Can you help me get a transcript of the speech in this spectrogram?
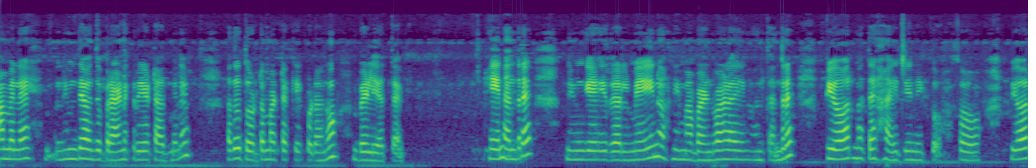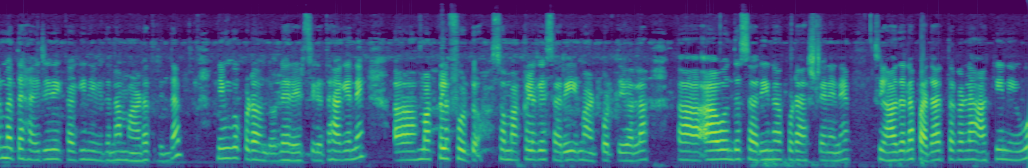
ಆಮೇಲೆ ನಿಮ್ಮದೇ ಒಂದು ಬ್ರ್ಯಾಂಡ್ ಕ್ರಿಯೇಟ್ ಆದಮೇಲೆ ಅದು ದೊಡ್ಡ ಮಟ್ಟಕ್ಕೆ ಕೂಡ ಬೆಳೆಯುತ್ತೆ. ಏನಂದರೆ ನಿಮಗೆ ಇದರಲ್ಲಿ ಮೇಯ್ನು ನಿಮ್ಮ ಬಂಡವಾಳ ಏನು ಅಂತಂದರೆ ಪ್ಯೂರ್ ಮತ್ತು ಹೈಜಿನಿಕ್ಕು ಸೊ ಪ್ಯೂರ್ ಮತ್ತು ಹೈಜಿನಿಕ್ಕಾಗಿ ನೀವು ಇದನ್ನು ಮಾಡೋದ್ರಿಂದ ನಿಮಗೂ ಕೂಡ ಒಂದು ಒಳ್ಳೆ ರೇಟ್ ಸಿಗುತ್ತೆ. ಹಾಗೆಯೇ ಮಕ್ಕಳ ಫುಡ್ಡು ಸೊ ಮಕ್ಕಳಿಗೆ ಸರಿ ಮಾಡಿಕೊಡ್ತೀವಲ್ಲ. ಆ ಒಂದು ಸರಿನ ಕೂಡ ಅಷ್ಟೇನೆ ಸೊ ಯಾವುದೆಲ್ಲ ಪದಾರ್ಥಗಳನ್ನ ಹಾಕಿ ನೀವು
